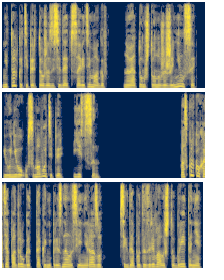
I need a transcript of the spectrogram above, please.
не только теперь тоже заседает в Совете магов, но и о том, что он уже женился, и у него у самого теперь есть сын. Поскольку, хотя подруга так и не призналась ей ни разу, всегда подозревала, что Британи,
